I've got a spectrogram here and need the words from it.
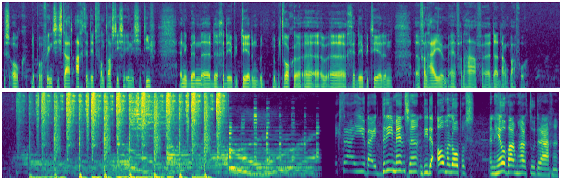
Dus ook de provincie staat achter dit fantastische initiatief. En ik ben uh, de gedeputeerden, de betrokken uh, uh, gedeputeerden van Heijum en van Haven daar dankbaar voor. Ik sta hier bij drie mensen die de Almelopers een heel warm hart toedragen.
